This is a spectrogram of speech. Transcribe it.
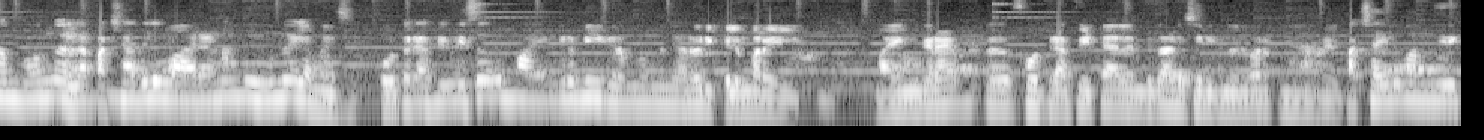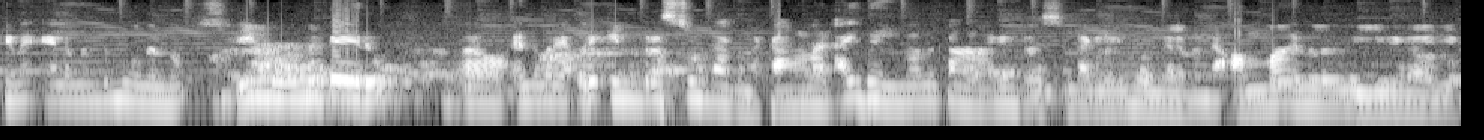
സംഭവം ഒന്നുമല്ല പക്ഷെ അതിൽ വരണം മൂന്ന് എലമെന്റ്സ് ഫോട്ടോഗ്രാഫി വൈസ് ഭയങ്കര ഭീകരം എന്നൊന്നും ഞാൻ ഒരിക്കലും പറയില്ല. ഭയങ്കര ഫോട്ടോഗ്രാഫി ടാലന്റ് കാണിച്ചിരിക്കുന്ന ഒരു വർക്ക് ഞാൻ പറയില്ല. പക്ഷെ അതിൽ വന്നിരിക്കുന്ന എലമെന്റ് മൂന്നെണ്ണം ഈ മൂന്ന് പേരും എന്താ പറയാ ഒരു ഇൻട്രസ്റ്റ് ഉണ്ടാക്കുന്ന കാണാൻ ഇതെല്ലാം കാണാൻ ഇൻട്രസ്റ്റ് ഉണ്ടാക്കുന്ന ഒരു മൂന്ന് എലമെന്റ് അമ്മ എന്നുള്ളത് വലിയൊരു കാര്യം.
